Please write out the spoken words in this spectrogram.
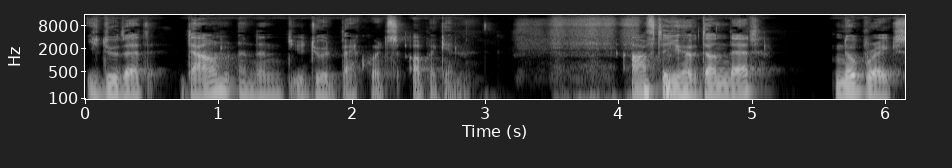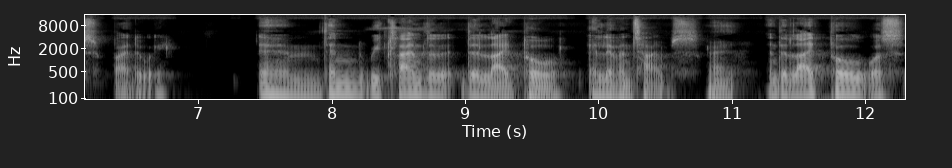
you do that down, and then you do it backwards up again. After you have done that, no breaks, by the way. Um, then we climb the, the light pole 11 times. Right and the light pole was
